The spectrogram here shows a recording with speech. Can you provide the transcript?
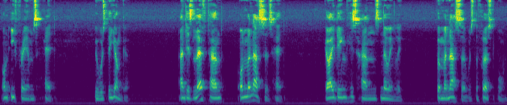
on Ephraim's head, who was the younger, and his left hand on Manasseh's head, guiding his hands knowingly, for Manasseh was the firstborn.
